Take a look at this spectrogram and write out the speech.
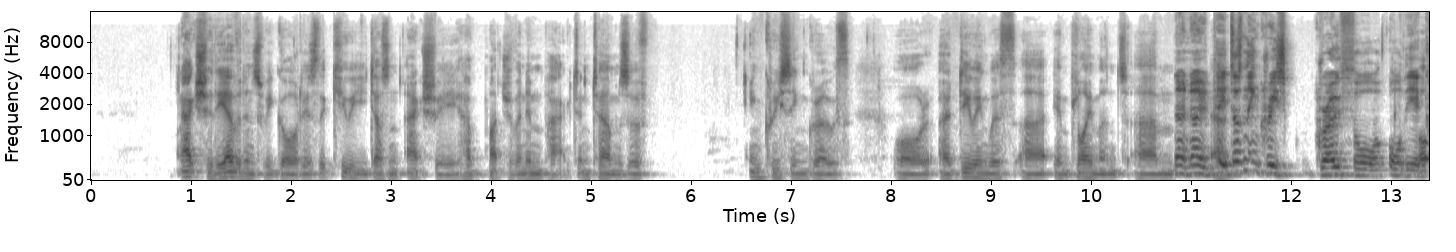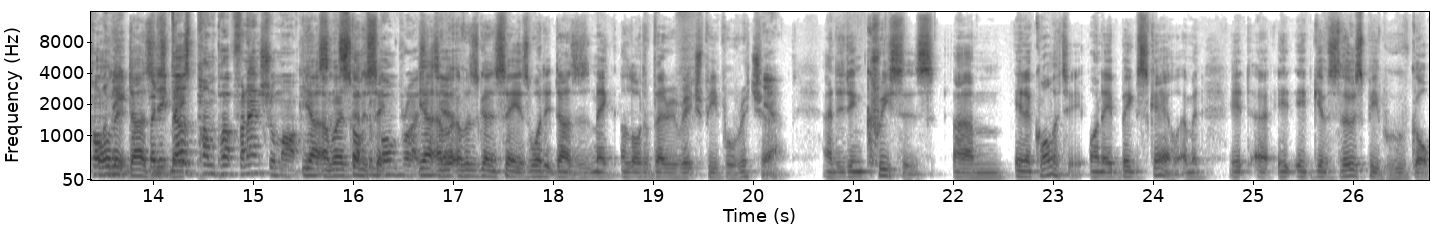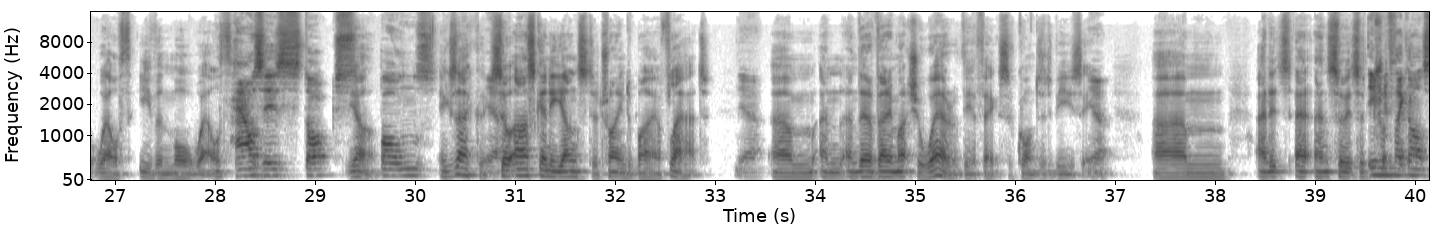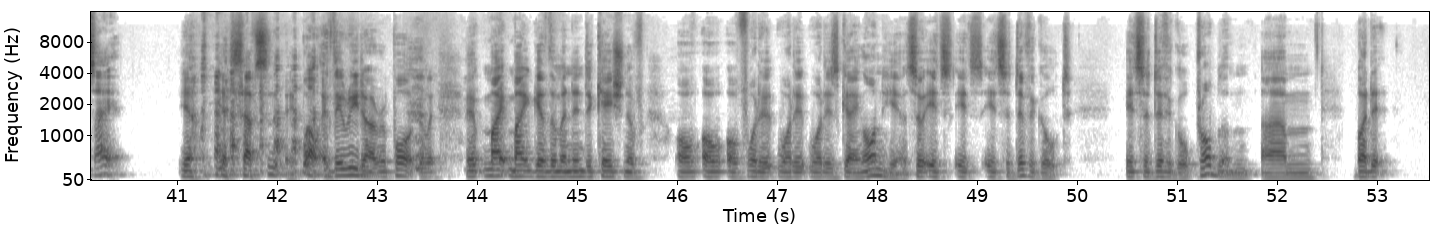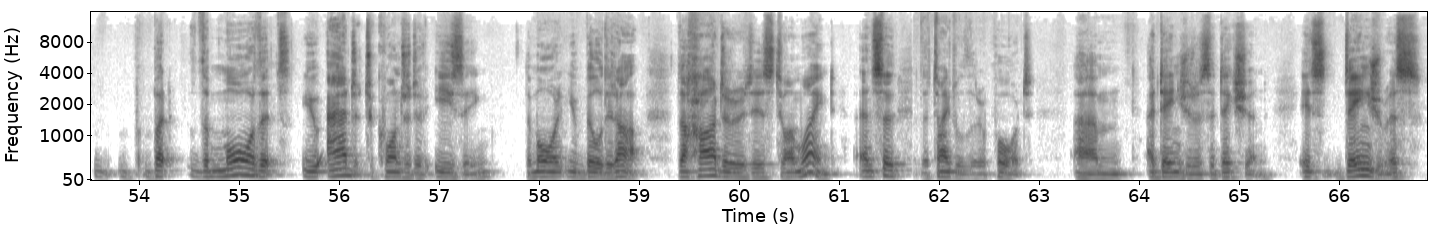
Actually, the evidence we got is that QE doesn't actually have much of an impact in terms of increasing growth or uh, dealing with uh, employment. Um, No, no, it doesn't increase growth or, or the all economy, it does but it does pump up financial markets Yeah, I and was stock going and to say. bond prices. yeah, I- I was going to say is what it does is make a lot of very rich people richer, Yeah. and it increases um, inequality on a big scale. I mean, it, uh, it it gives those people who've got wealth even more wealth. Houses, stocks, Yeah. bonds. Exactly. Yeah. So ask any youngster trying to buy a flat, Yeah. um, and and they're very much aware of the effects of quantitative easing. Yeah. Um, and it's uh, and so it's a Even if they can't say it. Yeah, yes, absolutely. well, if they read our report, it- might might give them an indication of of, of, of what it, what it, what is going on here. So it's it's it's a difficult it's a difficult problem, um, but it, but the more that you add to quantitative easing, the more you build it up, the harder it is to unwind. And so the title of the report, um, a dangerous addiction. It's dangerous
